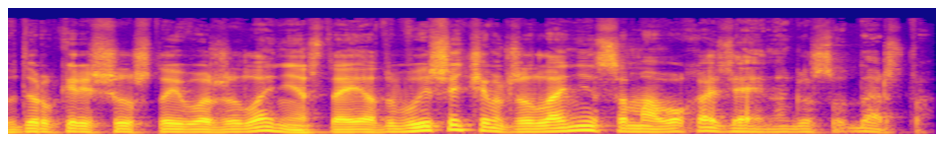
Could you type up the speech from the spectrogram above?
Вдруг решил, что его желания стоят выше, чем желания самого хозяина государства.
